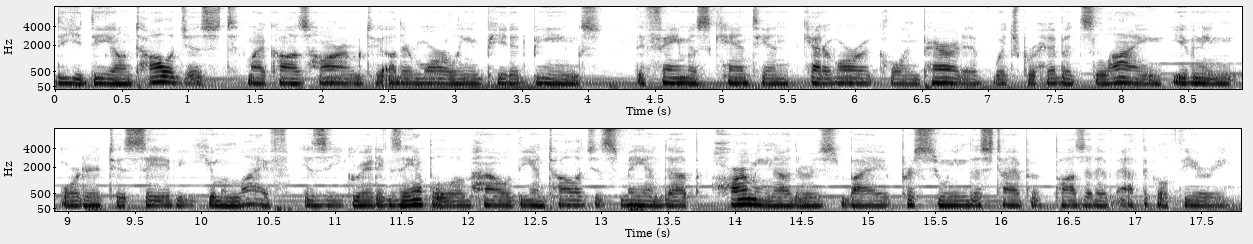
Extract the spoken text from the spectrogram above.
The deontologist might cause harm to other morally impeded beings. The famous Kantian categorical imperative, which prohibits lying even in order to save a human life, is a great example of how deontologists may end up harming others by pursuing this type of positive ethical theory.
